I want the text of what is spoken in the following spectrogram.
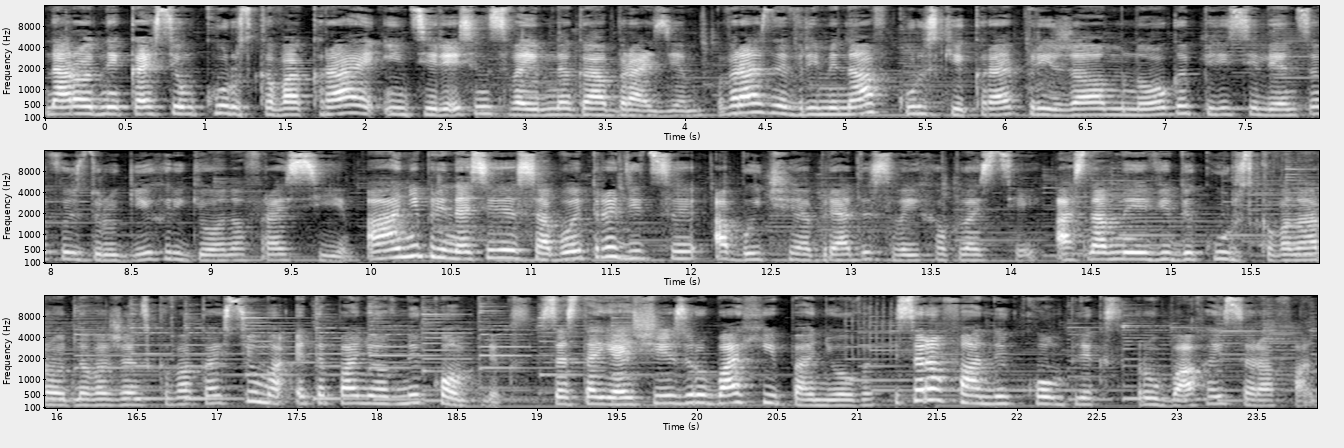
Народный костюм Курского края интересен своим многообразием. В разные времена в Курский край приезжало много переселенцев из других регионов России, а они приносили с собой традиции, обычаи, обряды своих областей. Основные виды курского народного женского костюма – это паневный комплекс, состоящий из рубахи и паневы, и сарафанный комплекс – рубаха и сарафан.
